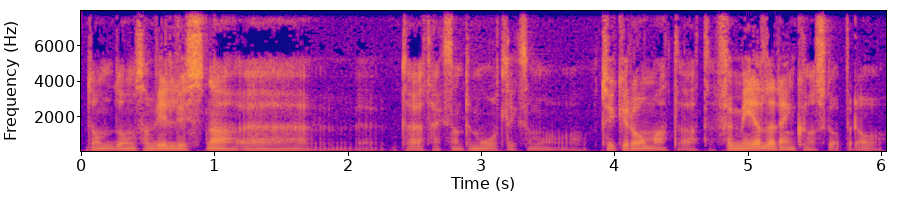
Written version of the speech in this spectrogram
de, de som vill lyssna eh, tar jag tacksamt emot liksom och tycker om att, att förmedla den kunskapen. Och,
